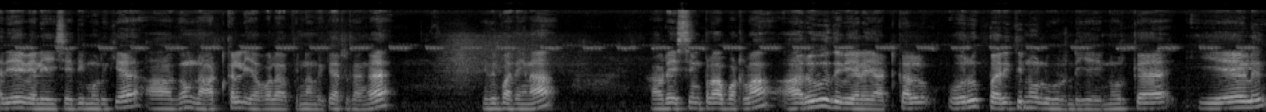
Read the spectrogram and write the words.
அதே வேலையை செய்து முடிக்க ஆகும் நாட்கள் எவ்வளோ அப்படின்னு வந்து கேட்டிருக்காங்க. இது பார்த்திங்கன்னா அப்படியே சிம்பிளாக போட்டலாம் அறுபது வேலையாட்கள் ஒரு பருத்தி நூல் உருண்டையை நூற்க ஏழு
